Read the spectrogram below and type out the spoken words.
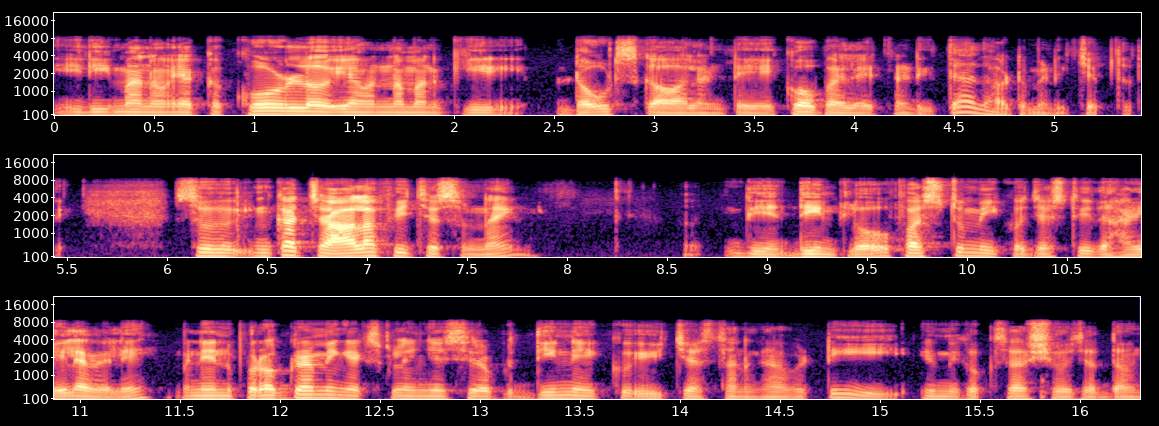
ఇది మనం యొక్క కోడ్లో ఏమన్నా మనకి డౌట్స్ కావాలంటే కోపైలెట్ని అడిగితే అది ఆటోమేటిక్ చెప్తుంది. సో ఇంకా చాలా ఫీచర్స్ ఉన్నాయి. దీ దీంట్లో ఫస్ట్ మీకు జస్ట్ ఇది హై లెవెలే. నేను ప్రోగ్రామింగ్ ఎక్స్ప్లెయిన్ చేసేటప్పుడు దీన్ని ఎక్కువ యూజ్ చేస్తాను కాబట్టి మీకు ఒకసారి షో చేద్దాం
